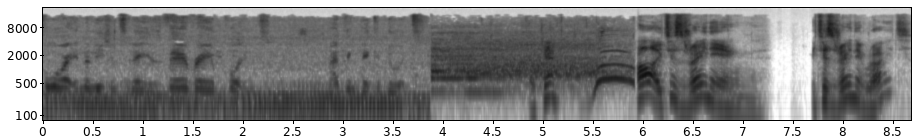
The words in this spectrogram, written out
for Indonesia today is very, very important. And I think they can do it. Okay. Oh, it is raining. It is raining, right?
